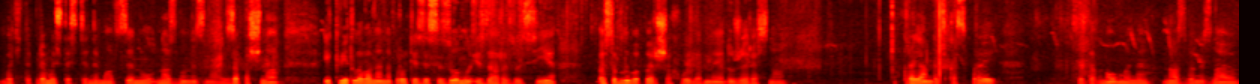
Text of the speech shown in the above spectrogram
Бачите, плямистості нема, все, ну, назву не знаю. Запашна і квітла вона на протязі сезону, і зараз ось є. Особливо перша хвиля в неї дуже рясна. Трояндочка спрей. Це давно в мене, назви не знаю.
